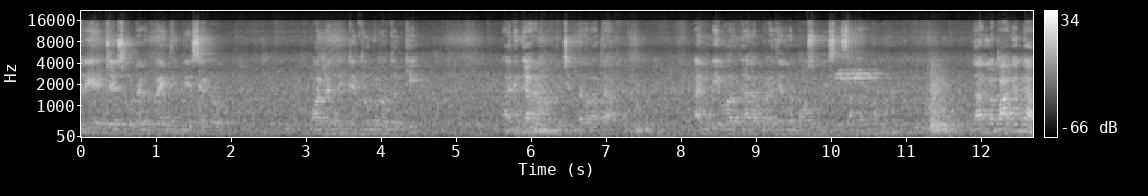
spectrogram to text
క్రియేట్ చేసుకోవడానికి ప్రయత్నం చేశాడో వాళ్ళన్నింటి దొంగలో దొరికి అధికారం వచ్చిన తర్వాత అన్ని వర్గాల ప్రజలను మోసం చేసిన సందర్భం. దాంట్లో భాగంగా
